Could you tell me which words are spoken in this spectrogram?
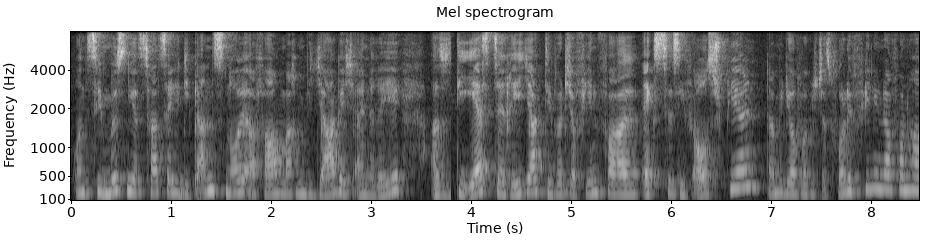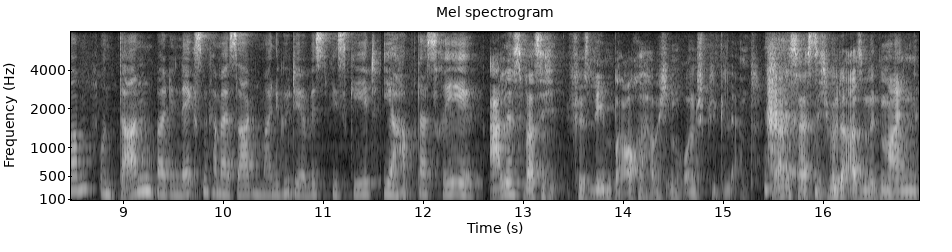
und sie müssen jetzt tatsächlich die ganz neue Erfahrung machen, wie jage ich ein Reh. Also die erste Rehjagd, die würde ich auf jeden Fall exzessiv ausspielen, damit die auch wirklich das volle Feeling davon haben. Und dann bei den nächsten kann man ja sagen, meine Güte, ihr wisst, wie es geht. Ihr habt das Reh. Alles, was ich fürs Leben brauche, habe ich im Rollenspiel gelernt. Ja, das heißt, ich würde also mit meinem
